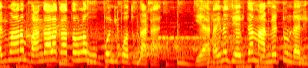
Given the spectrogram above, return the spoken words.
అభిమానం బంగాళాఖాతంలో ఉప్పొంగిపోతుందట. ఏటైనా చెబితే నమ్మెట్టు ఉండాలి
